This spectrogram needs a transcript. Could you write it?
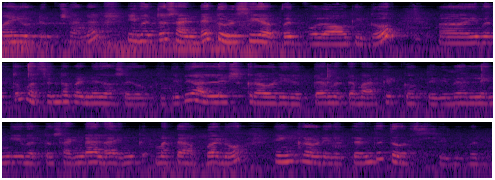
My YouTube channel. ಇವತ್ತು ಸಂಡೇ ತುಳಸಿ ಹಬ್ಬದ ವ್ಲಾಗ್ ಇದು. ಇವತ್ತು ವಸಂತ ಬೆಣ್ಣೆ ದೋಸೆಗೆ ಹೋಗ್ತಿದ್ದೀವಿ. ಅಲ್ಲೆಷ್ಟು ಕ್ರೌಡ್ ಇರುತ್ತೆ, ಮತ್ತು ಮಾರ್ಕೆಟ್ಗೆ ಹೋಗ್ತಿದ್ದೀವಿ. ಅಲ್ಲಿ ಹೆಂಗೆ ಇವತ್ತು ಸಂಡೇ ಅಲ್ಲ, ಹೆಂಗೆ, ಮತ್ತು ಹಬ್ಬನೂ ಹೆಂಗೆ ಕ್ರೌಡ್ ಇರುತ್ತೆ ಅಂತ ತೋರಿಸ್ತೀವಿ. ಬನ್ನಿ.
